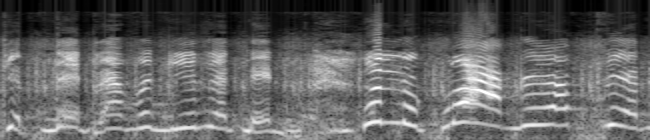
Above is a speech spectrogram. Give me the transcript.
เจ็ดเด็ดนะเมื่อกี้เจ็ดเด็ดสนุกมากเลยครับเสียดายไม่ได้ถ่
